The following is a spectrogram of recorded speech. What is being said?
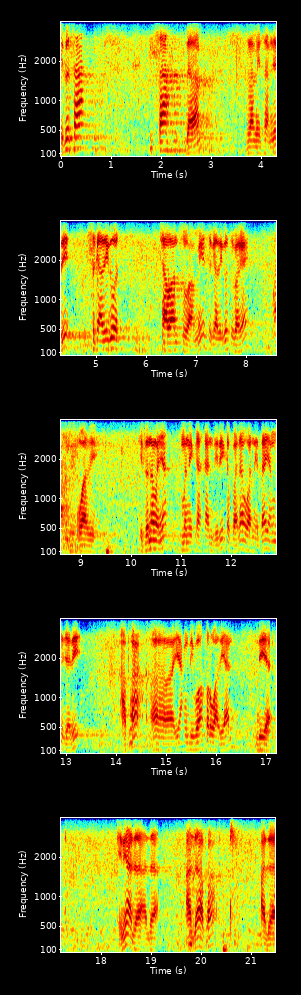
Itu sah, sah dalam dalam Islam. Jadi sekaligus calon suami sekaligus sebagai wali. Itu namanya menikahkan diri kepada wanita yang menjadi apa uh, yang di bawah perwalian dia. Ini ada ada ada apa? Ada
